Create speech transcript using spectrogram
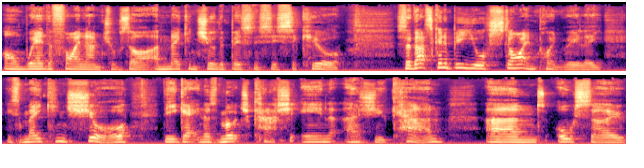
on where the financials are and making sure the business is secure. So that's going to be your starting point, really, is making sure that you're getting as much cash in as you can and also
